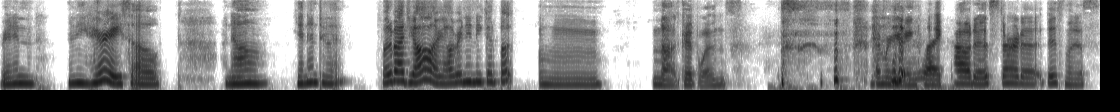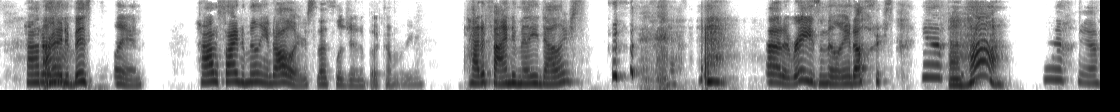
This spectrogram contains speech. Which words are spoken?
reading any Harry. So now I'm getting into it. What about y'all? Are y'all reading any good books? Mm, not good ones. I'm reading like how to start a business, how to write a Oh. business plan, how to find a million dollars. That's legit a book I'm reading. How to find a million dollars? How to raise a million dollars. Yeah, Uh huh. Yeah, yeah.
